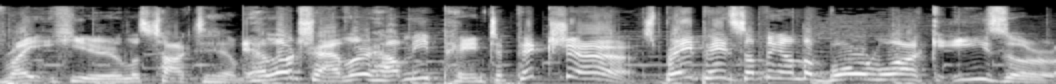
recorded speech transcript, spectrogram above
right here. Let's talk to him. Hello, traveler. Help me paint a picture. Spray paint something on the boardwalk easel.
